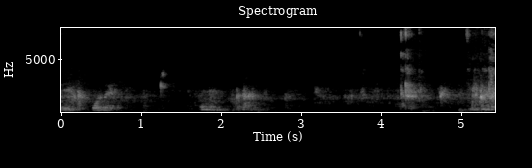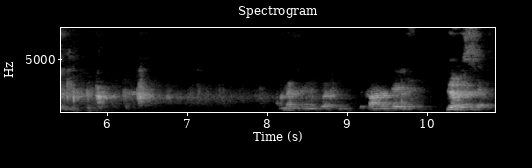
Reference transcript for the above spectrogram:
be ordained? I'm asking a question to the congregation. Yes.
